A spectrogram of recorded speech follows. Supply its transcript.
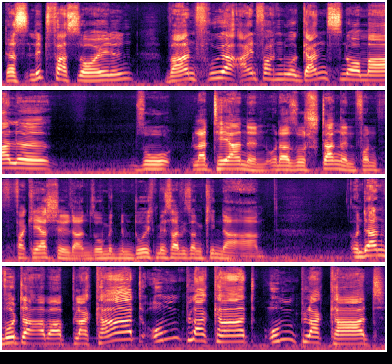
dass Litfaßsäulen waren früher einfach nur ganz normale so Laternen oder so Stangen von Verkehrsschildern, so mit einem Durchmesser wie so ein Kinderarm. Und dann wurde da aber Plakat um Plakat um Plakat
